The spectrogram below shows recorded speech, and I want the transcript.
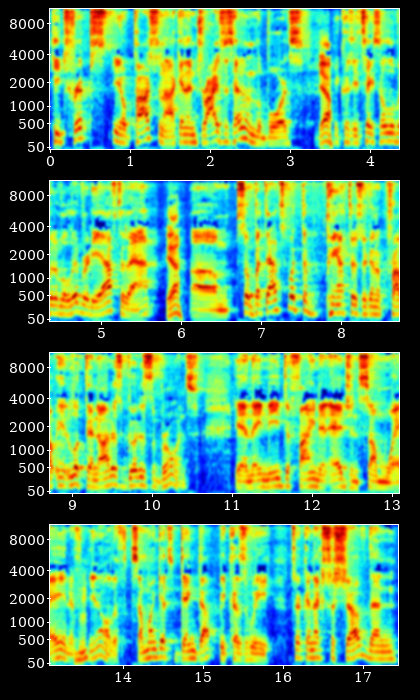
he trips you know Pastrnak and then drives his head into the boards. Yeah. because he takes a little bit of a liberty after that. Yeah. Um. So, but that's what the Panthers are going to probably look. They're not as good as the Bruins. And they need to find an edge in some way. And if Mm-hmm. you know, if someone gets dinged up because we took an extra shove, then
